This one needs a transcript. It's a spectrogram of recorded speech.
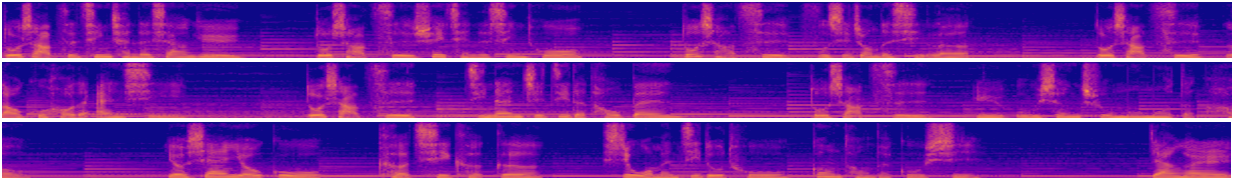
多少次清晨的相遇，多少次睡前的信托，多少次服侍中的喜乐，多少次劳苦后的安息，多少次急难之际的投奔，多少次于无声处默默等候。有山有谷，可泣可歌。是我们基督徒共同的故事。然而，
